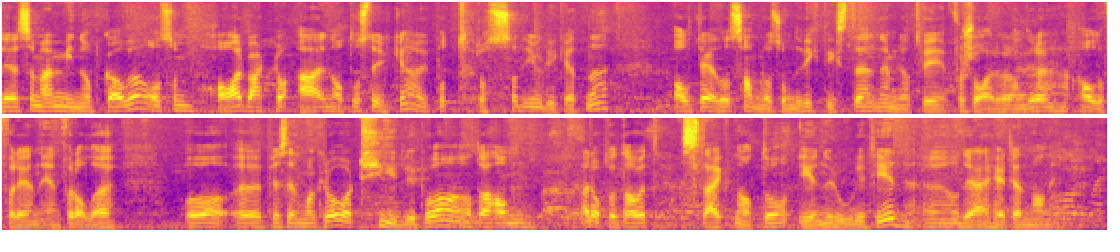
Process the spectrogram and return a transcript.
Det som er min oppgave, og som har vært og er Natos styrke, er vi på tross av de ulikhetene alltid å samle oss om det viktigste, nemlig at vi forsvarer hverandre. Alle for én, én for alle. Og eh, President Macron var tydelig på at han er opptatt av et sterkt Nato i en urolig tid, eh, og det er jeg helt enig med han i.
